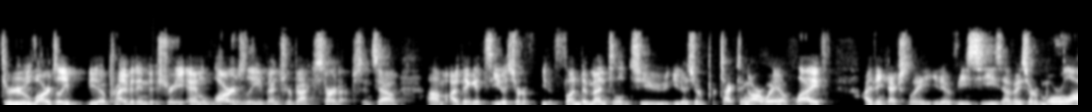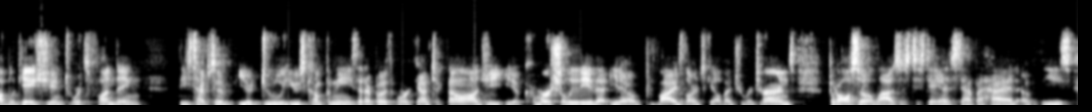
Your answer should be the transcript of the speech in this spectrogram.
through largely you know private industry and largely venture backed startups and so um, i think it's you know sort of you know fundamental to you know sort of protecting our way of life i think actually you know vcs have a sort of moral obligation towards funding these types of you know dual use companies that are both working on technology you know commercially that you know provides large scale venture returns but also allows us to stay a step ahead of these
